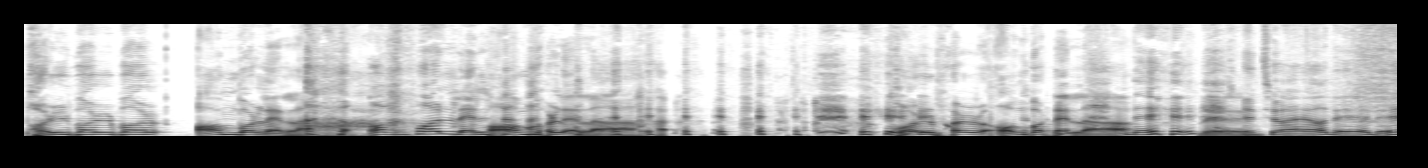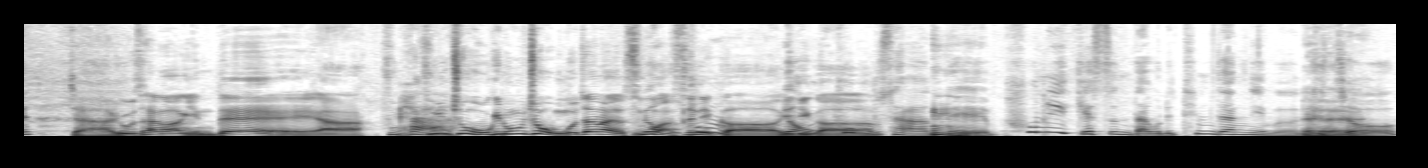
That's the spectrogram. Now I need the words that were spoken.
벌벌벌 엄벌렐라. 엄벌렐라. 엄벌렐라. 벌벌 엄벌렐라. 네. 네. 좋아요. 네 네. 자, 요 상황인데, 야, 훔, 야. 훔쳐 오긴 훔쳐 온 거잖아요. 쓰고 왔으니까. 명품 우산, 네. 품위 있게 쓴다, 우리 팀장님은. 네. 그쵸.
